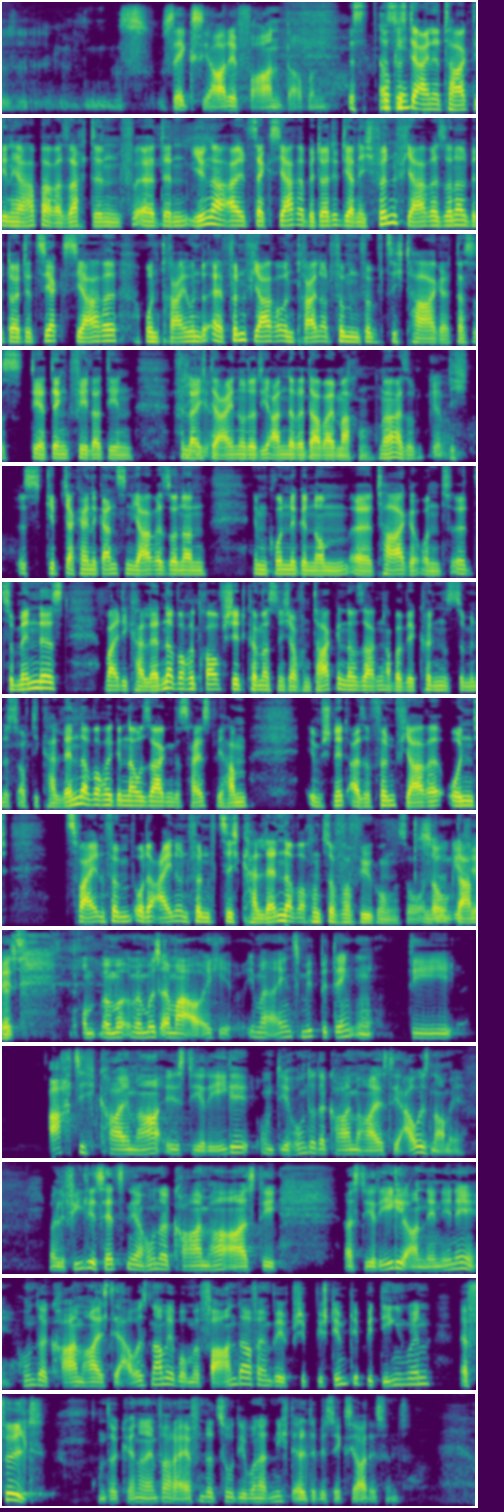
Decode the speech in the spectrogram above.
sechs Jahre fahren darf man. Es, okay. es ist der eine Tag, den Herr Happerer sagt, denn, äh, denn jünger als sechs Jahre bedeutet ja nicht fünf Jahre, sondern bedeutet sechs Jahre und 300, äh, fünf Jahre und 355 Tage. Das ist der Denkfehler, den vielleicht ja. der eine oder die andere dabei machen. Ne? Also genau. nicht es gibt ja keine ganzen Jahre, sondern im Grunde genommen äh, Tage. Und äh, zumindest, weil die Kalenderwoche draufsteht, können wir es nicht auf den Tag genau sagen, aber wir können es zumindest auf die Kalenderwoche genau sagen. Das heißt, wir haben im Schnitt also fünf Jahre und 52 oder 51 Kalenderwochen zur Verfügung. So, und so ungefähr. Damit und man, man muss einmal immer eins mitbedenken. Die 80 kmh ist die Regel und die 100 kmh ist die Ausnahme. Weil viele setzen ja 100 kmh als die, als die Regel an. Nee, nee, nee. 100 kmh ist die Ausnahme, wo man fahren darf, wenn man bestimmte Bedingungen erfüllt. Und da können einfach Reifen dazu, die wohl halt nicht älter wie sechs Jahre sind.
